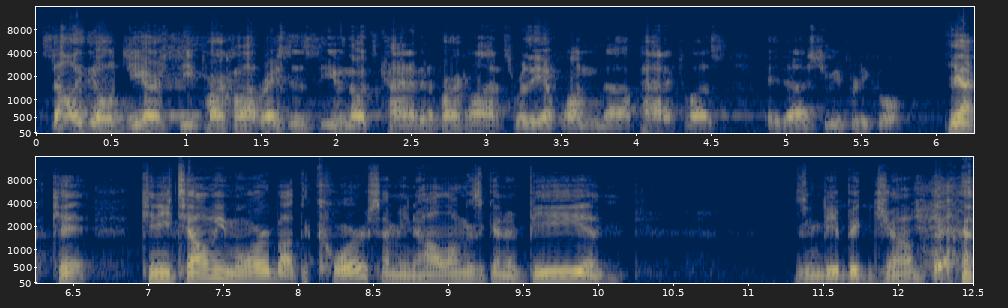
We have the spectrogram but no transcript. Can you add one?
it's not like the old GRC parking lot races, even though it's kind of in a parking lot. It's where the F1 uh, paddock was. It uh, should be pretty cool. Yeah. Can Can you tell me more about the course? I mean, how long is it going to be, and is it going to be a big jump? Yeah.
